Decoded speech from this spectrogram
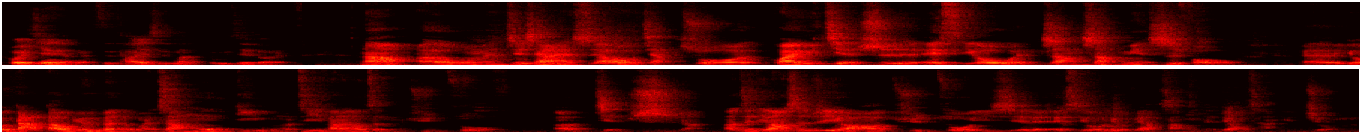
推荐两个字，它也是满足阶段。那呃，我们接下来是要讲说关于检视 SEO 文章上面是否呃有达到原本的文章目的，我们这地方要怎么去做呃检视啊？那这地方是不是也要去做一些 SEO 流量上面的调查研究呢？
